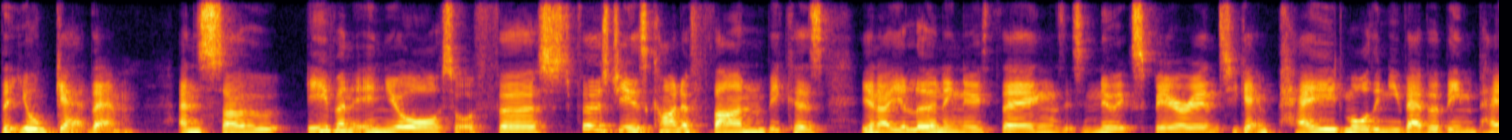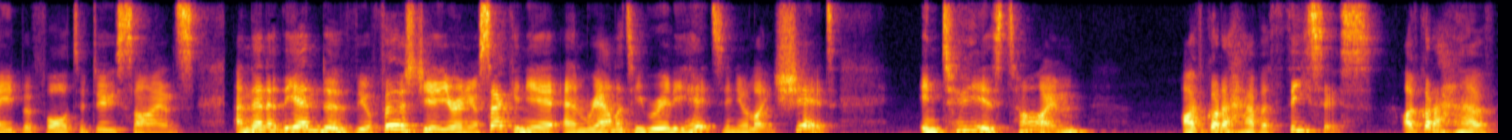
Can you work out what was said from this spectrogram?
that you'll get them. And so even in your sort of first first year is kind of fun because you know you're learning new things, it's a new experience, you're getting paid more than you've ever been paid before to do science. And then at the end of your first year, you're in your second year and reality really hits and you're like, shit, in 2 years time, I've got to have a thesis. I've got to have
